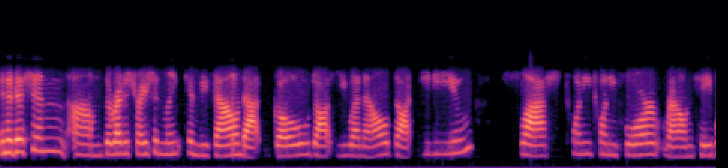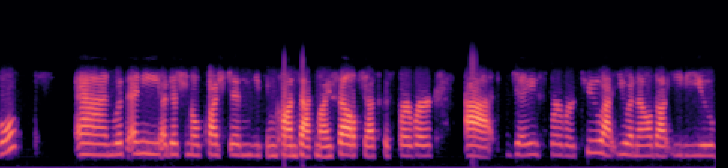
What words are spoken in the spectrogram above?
In addition, um, the registration link can be found at go.unl.edu slash 2024 roundtable. And with any additional questions, you can contact myself, Jessica Sperber, at jsperber2 at unl.edu.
